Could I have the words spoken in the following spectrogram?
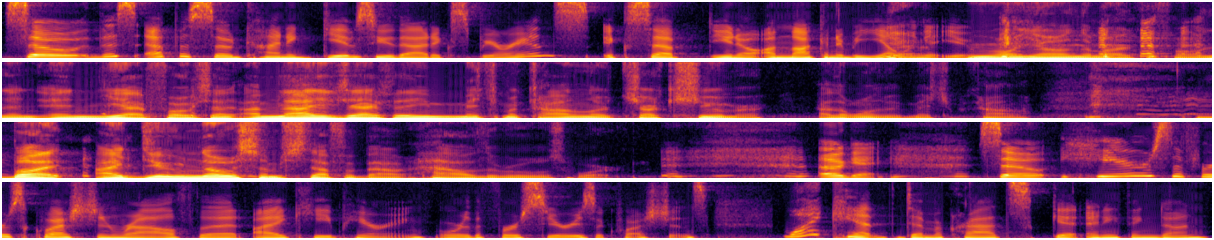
So this episode kind of gives you that experience, except, you know, I'm not going to be yelling yeah, at you. We won't yell on the microphone. And, and yeah, folks, I'm not exactly Mitch McConnell or Chuck Schumer. I don't want to be Mitch McConnell. but I do know some stuff about how the rules work okay. So here's the first question, Ralph, that I keep hearing, or the first series of questions. Why can't the Democrats get anything done?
